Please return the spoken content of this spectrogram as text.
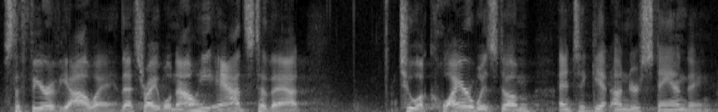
It's the fear of Yahweh. That's right. Well, now he adds to that to acquire wisdom and to get understanding.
